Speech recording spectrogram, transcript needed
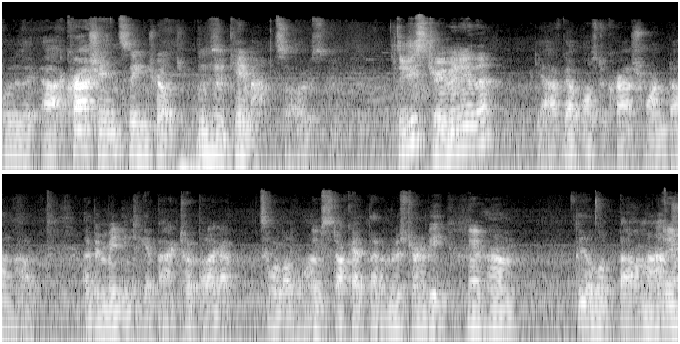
What was it? Uh, Crash N. Sane Trilogy was- Mhm. came out, so I was, Did you stream any of that? yeah, I've got most of Crash 1 done. I've, I've been meaning to get back to it, but I got to a level I'm stuck at that I'm just trying to beat. Yeah. Um, do a little battle match. Yeah.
